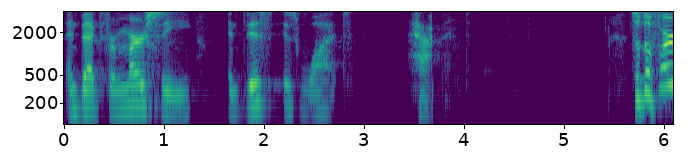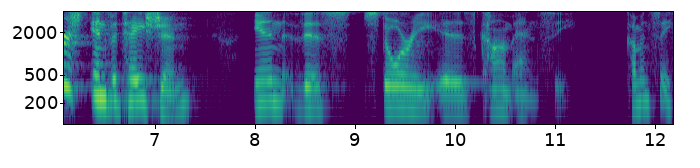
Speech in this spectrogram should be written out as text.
and beg for mercy. And this is what happened. So, the first invitation in this story is come and see. Come and see.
